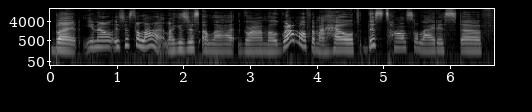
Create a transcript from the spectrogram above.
But you know, it's just a lot. Like it's just a lot. Grind mode. Grind mode for my health. This tonsillitis stuff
